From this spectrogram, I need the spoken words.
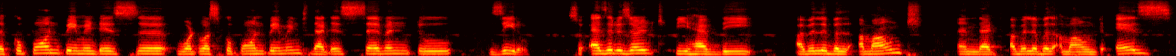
the coupon payment is uh, what was coupon payment? That is 720 so as a result we have the available amount and that available amount is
